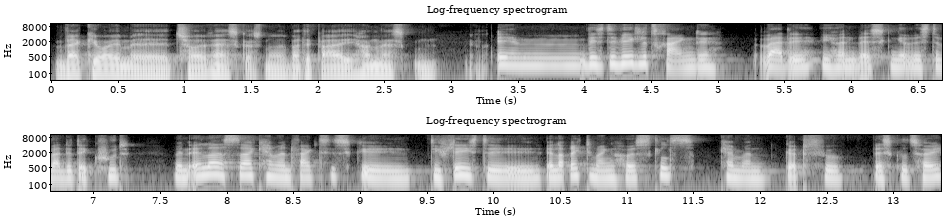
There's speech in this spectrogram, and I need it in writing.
Hvad gjorde I med tøjvask og sådan noget? Var det bare i håndvasken? Eller? Øhm, hvis det virkelig trængte, var det i håndvasken, og hvis det var lidt akut. Men ellers så kan man faktisk, øh, de fleste, eller rigtig mange hostels, kan man godt få vasket tøj.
